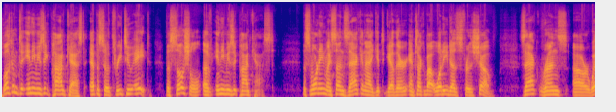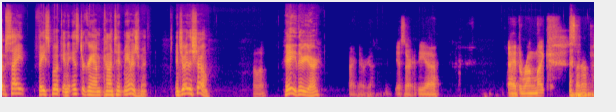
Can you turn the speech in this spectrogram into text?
Welcome to Indie Music Podcast, episode 328, the social of Indie Music Podcast. This morning, my son Zach and I get together and talk about what he does for the show. Zach runs our website, Facebook, and Instagram content management. Enjoy the show. Hello. Hey, there you are. All right, there we go. Yeah, sorry. The uh I had the wrong mic set up.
